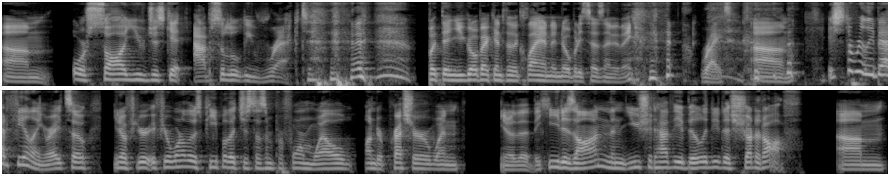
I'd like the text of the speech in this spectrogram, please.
um, or saw you just get absolutely wrecked, but then you go back into the clan and nobody says anything. right. um, it's just a really bad feeling, right? So you know, if you're if you're one of those people that just doesn't perform well under pressure when you know the the heat is on, then you should have the ability to shut it off. Um,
